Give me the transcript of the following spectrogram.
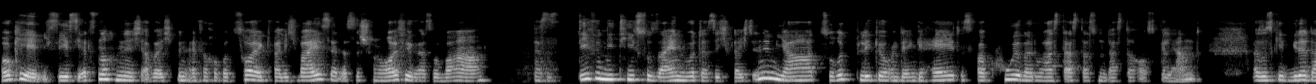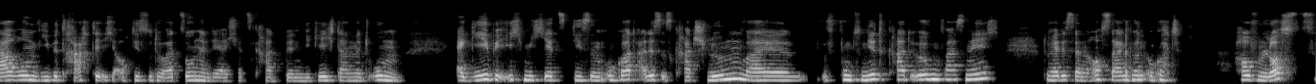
okay, ich sehe es jetzt noch nicht, aber ich bin einfach überzeugt, weil ich weiß ja, dass es schon häufiger so war, dass es definitiv so sein wird, dass ich vielleicht in einem Jahr zurückblicke und denke, hey, das war cool, weil du hast das, das und das daraus gelernt. Also es geht wieder darum, wie betrachte ich auch die Situation, in der ich jetzt gerade bin, wie gehe ich damit um? Ergebe ich mich jetzt diesem, oh Gott, alles ist gerade schlimm, weil es funktioniert gerade irgendwas nicht. Du hättest dann auch sagen können, oh Gott, Haufen Lost,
